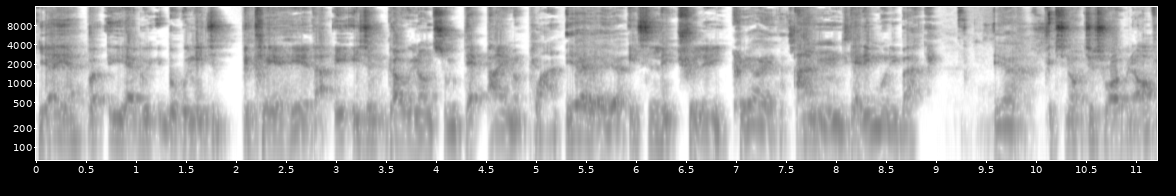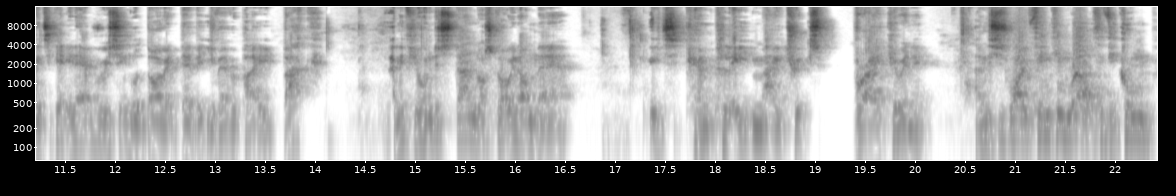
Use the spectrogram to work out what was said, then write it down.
Yeah, yeah, but yeah, but, but we need to be clear here that it isn't going on some debt payment plan. Yeah, yeah, yeah. It's literally Create. and getting money back. Yeah. It's not just wiping it off; it's getting every single direct debit you've ever paid back. And if you understand what's going on there, it's a complete matrix breaker in it. And this is why thinking wealth. If you come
